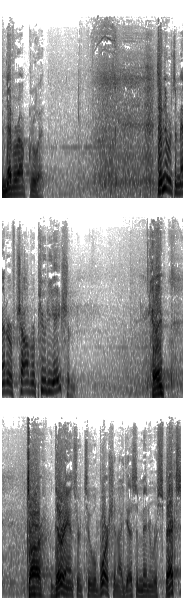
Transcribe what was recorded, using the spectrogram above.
Never outgrew it. Then there was a matter of child repudiation. Okay? It's our, their answer to abortion, I guess, in many respects.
